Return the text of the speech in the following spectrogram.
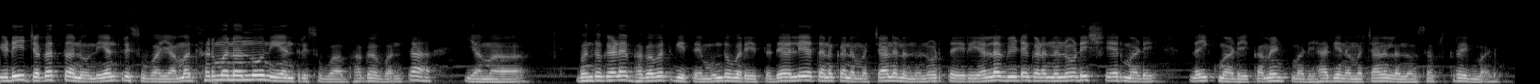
ಇಡೀ ಜಗತ್ತನ್ನು ನಿಯಂತ್ರಿಸುವ ಯಮಧರ್ಮನನ್ನೂ ನಿಯಂತ್ರಿಸುವ ಭಗವಂತ ಯಮ. ಬಂಧುಗಳೇ, ಭಗವದ್ಗೀತೆ ಮುಂದುವರಿಯುತ್ತದೆ. ಅಲ್ಲಿಯ ತನಕ ನಮ್ಮ ಚಾನಲನ್ನು ನೋಡ್ತಾ ಇರಿ. ಎಲ್ಲ ವಿಡಿಯೋಗಳನ್ನು ನೋಡಿ, ಶೇರ್ ಮಾಡಿ, ಲೈಕ್ ಮಾಡಿ, ಕಮೆಂಟ್ ಮಾಡಿ, ಹಾಗೆ ನಮ್ಮ ಚಾನಲನ್ನು ಸಬ್ಸ್ಕ್ರೈಬ್ ಮಾಡಿ.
